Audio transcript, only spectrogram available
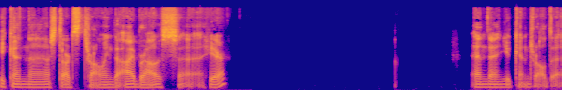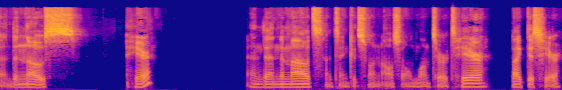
we can uh, start drawing the eyebrows uh, here. And then you can draw the, the nose here. And then the mouth, I think it's one also one third here, like this here.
